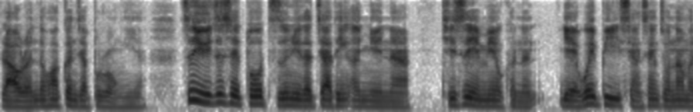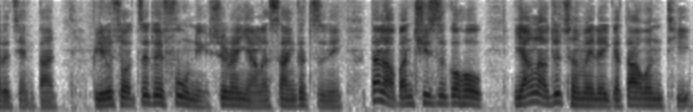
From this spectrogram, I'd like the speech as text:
老人的话，更加不容易。至于这些多子女的家庭恩怨呢，其实也没有可能，也未必想象中那么的简单。比如说，这对父女虽然养了三个子女，但老伴去世过后，养老就成为了一个大问题。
